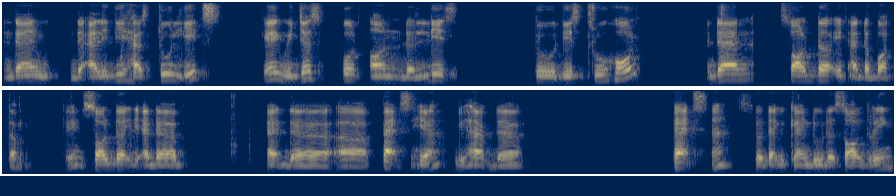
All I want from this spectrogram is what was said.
and then the LED has two leads. Okay, we just put on the leads to this through hole then solder it at the bottom. Okay, solder it at the at the uh, pads here. We have the pads huh? so that we can do the soldering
